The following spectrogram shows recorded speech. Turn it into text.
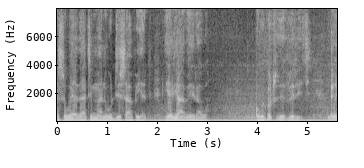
us where that man who disappeared yali abeerawa. We go to the village when Eh,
